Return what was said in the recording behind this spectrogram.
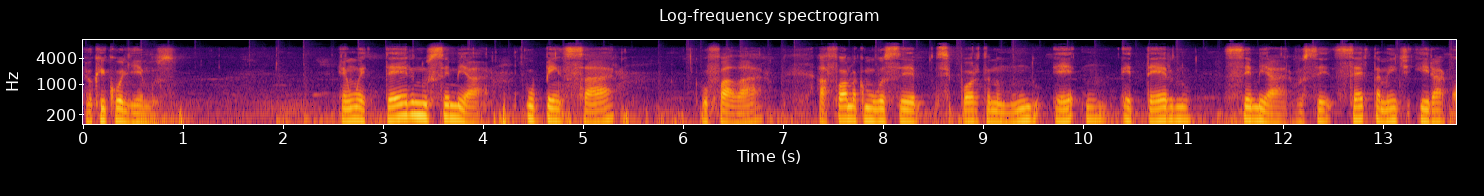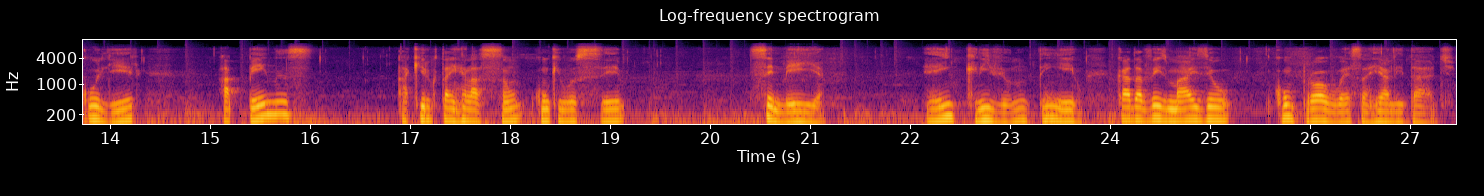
é o que colhemos. É um eterno semear. O pensar, o falar, a forma como você se porta no mundo é um eterno semear. Você certamente irá colher apenas aquilo que está em relação com o que você semeia. É incrível, não tem erro. Cada vez mais eu comprovo essa realidade.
